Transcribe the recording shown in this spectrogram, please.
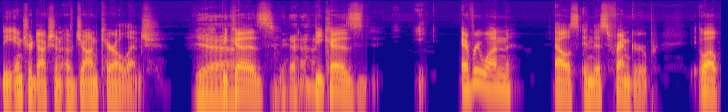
the introduction of John Carroll Lynch yeah. because yeah. because everyone else in this friend group well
